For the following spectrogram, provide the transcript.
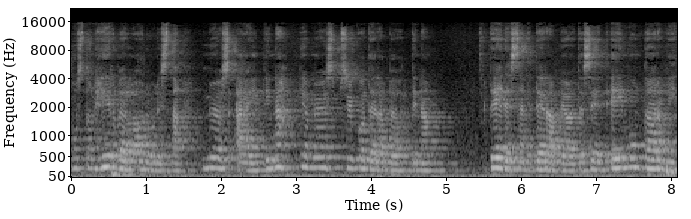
Musta on hirveän lohdullista myös äitinä ja myös psykoterapeuttina tehdessäni terapioita se, että ei mun tarvii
